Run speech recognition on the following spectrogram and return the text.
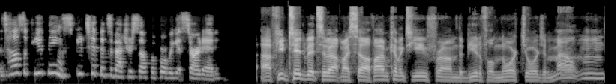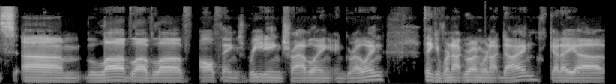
and tell us a few things, a few tidbits about yourself before we get started. A few tidbits about myself. I'm coming to you from the beautiful North Georgia mountains. Um, love, love, love all things reading, traveling, and growing think if we're not growing, we're not dying. Got a uh,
